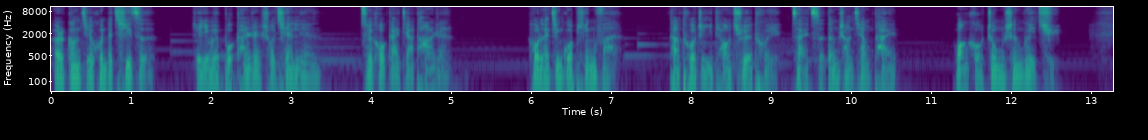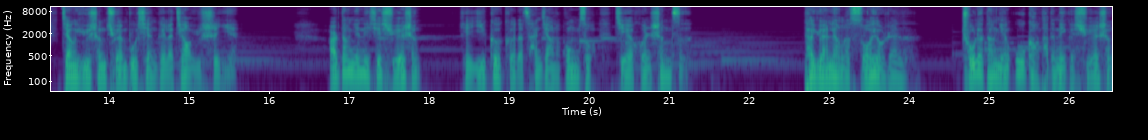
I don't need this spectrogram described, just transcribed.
而刚结婚的妻子，也因为不堪忍受牵连，最后改嫁他人。后来经过平反。他拖着一条瘸腿再次登上讲台，往后终身未娶，将余生全部献给了教育事业。而当年那些学生，也一个个的参加了工作、结婚生子。他原谅了所有人，除了当年诬告他的那个学生。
